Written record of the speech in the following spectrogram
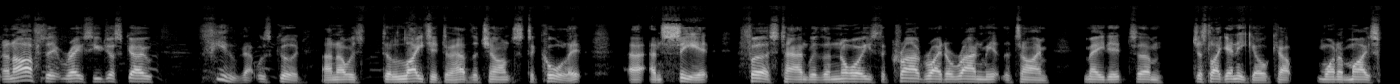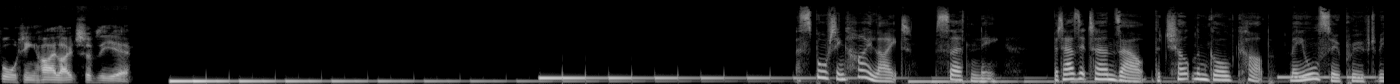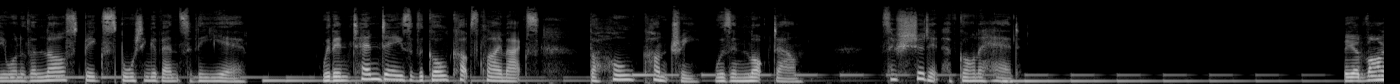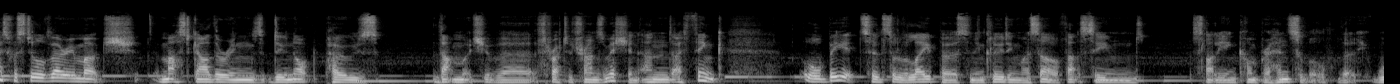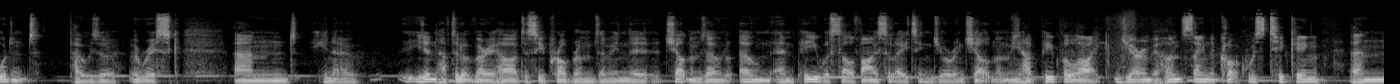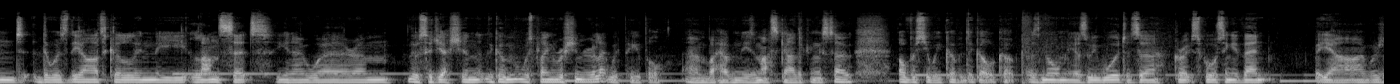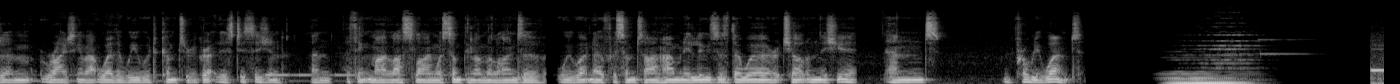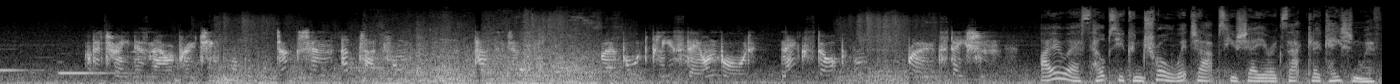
And after the race, you just go, phew, that was good. And I was delighted to have the chance to call it uh, and see it firsthand with the noise, the crowd right around me at the time made it, um, just like any Gold Cup, one of my sporting highlights of the year. A sporting highlight, certainly. But as it turns out, the Cheltenham Gold Cup may also prove to be one of the last big sporting events of the year. Within 10 days of the Gold Cup's climax, the whole country was in lockdown. So should it have gone ahead? The advice was still very much mass gatherings do not pose that much of a threat of transmission. And I think, albeit to sort of a layperson, including myself, that seemed slightly incomprehensible that it wouldn't pose a, a risk. And, you know, you didn't have to look very hard to see problems. I mean, the Cheltenham's own, own MP was self isolating during Cheltenham. You had people like Jeremy Hunt saying the clock was ticking, and there was the article in the Lancet, you know, where um, there was suggestion that the government was playing Russian roulette with people um, by having these mass gatherings. So, obviously, we covered the Gold Cup as normally as we would as a great sporting event but yeah, I was um, writing about whether we would come to regret this decision And I think my last line was something along the lines of, "We won't know for some time how many losers there were at Cheltenham this year," and we probably won't. The train is now approaching. Junction at platform. Passengers. Airport, please stay on board. Next stop, road station. iOS helps you control which apps you share your exact location with.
